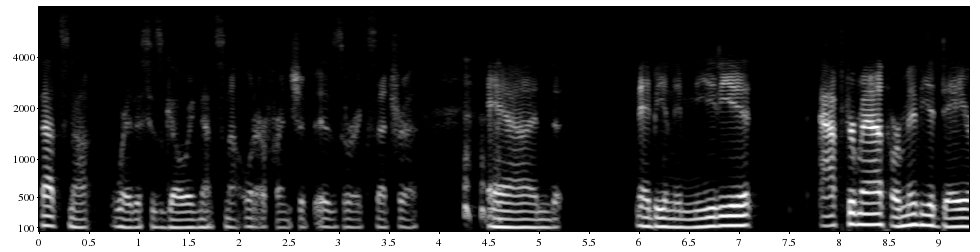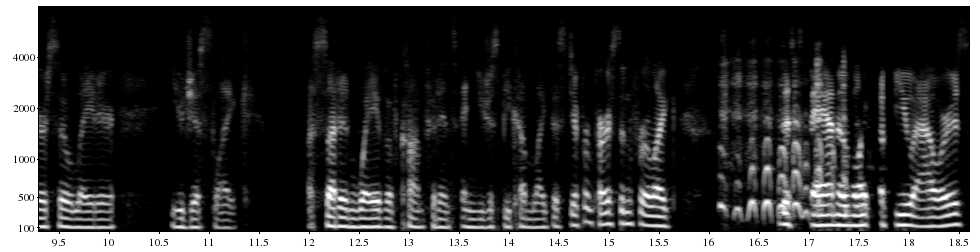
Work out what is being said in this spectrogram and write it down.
that's not where this is going. That's not what our friendship is or etc and maybe in the immediate aftermath or maybe a day or so later you just like a sudden wave of confidence and you just become like this different person for like the span of like a few hours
